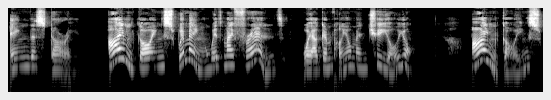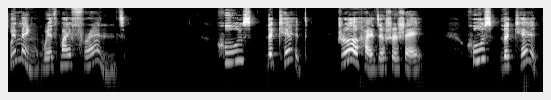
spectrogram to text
in the story. I'm going swimming with my friends. 我要跟朋友们去游泳。 I'm going swimming with my friends. Who's the kid? 这孩子是谁？Who's the kid?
